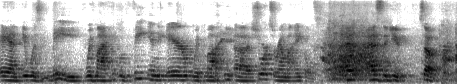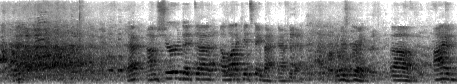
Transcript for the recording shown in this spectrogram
and it was me with my feet in the air with my uh, shorts around my ankles as, as the youth. So, that, that, I'm sure that uh, a lot of kids came back after that. It was great. Uh, I am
